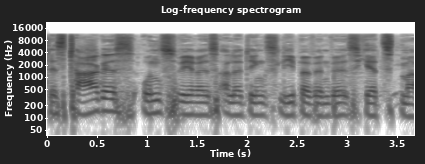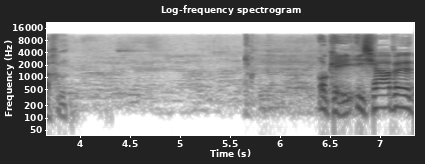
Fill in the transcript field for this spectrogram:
des Tages. Uns wäre es allerdings lieber, wenn wir es jetzt machen. Okay, ich habe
